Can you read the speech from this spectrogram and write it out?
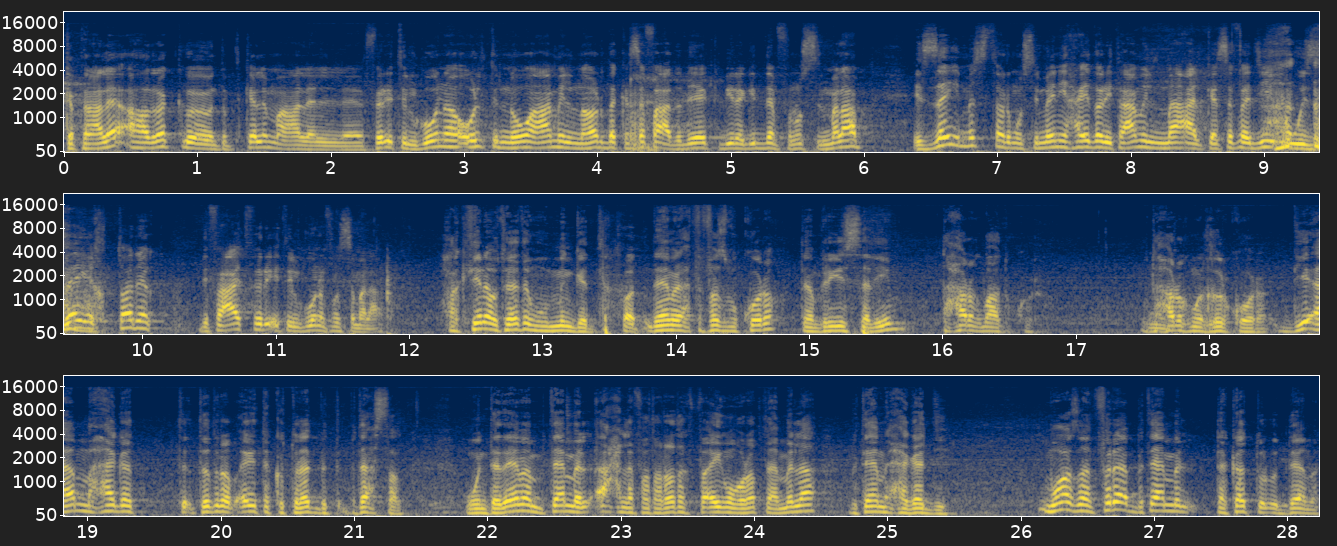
كابتن علاء حضرتك وأنت بتتكلم على فرقة الجونة قلت إن هو عامل النهارده كثافة عددية كبيرة جدا في نص الملعب. إزاي مستر موسيماني هيقدر يتعامل مع الكثافة دي؟ وإزاي يخترق دفاعات فرقة الجونة في نص الملعب؟ حاجتين أو ثلاثة مهمين جدا. اتفضل. دايما الاحتفاظ بالكره تمرير السليم تحرك بعد الكره وتحرك من غير كورة. دي أهم حاجة تضرب أي تكتلات بت- بتحصل. وأنت دايما بتعمل أحلى فتراتك في أي مباراة بتعملها بتعمل الحاجات دي. معظم الفرق بتعمل تكتل قدامك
